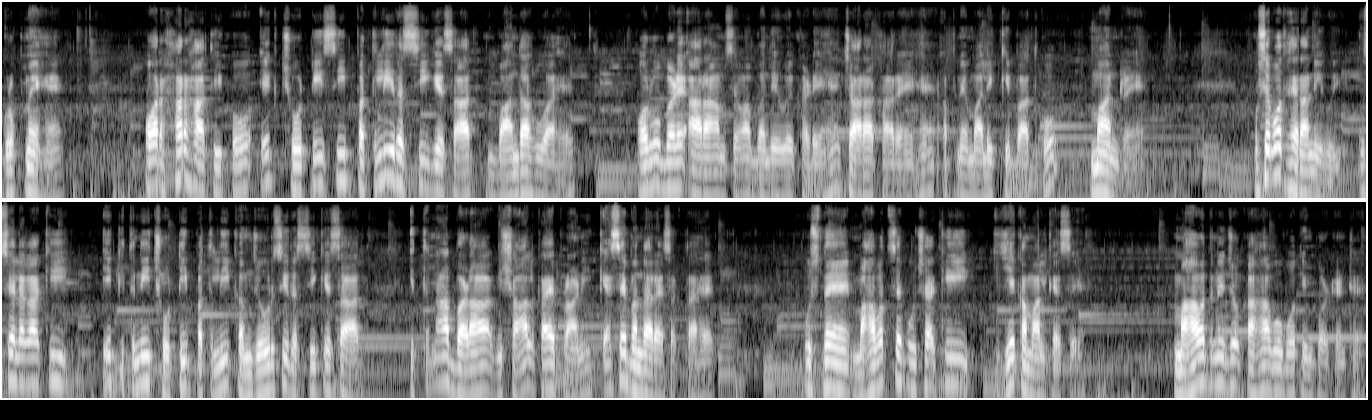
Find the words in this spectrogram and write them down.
ग्रुप में हैं और हर हाथी को एक छोटी सी पतली रस्सी के साथ बांधा हुआ है और वो बड़े आराम से वहाँ बंधे हुए खड़े हैं, चारा खा रहे हैं, अपने मालिक की बात को मान रहे हैं। उसे बहुत हैरानी हुई। उसे लगा कि एक इतनी छोटी पतली, कमज़ोर सी रस्सी के साथ इतना बड़ा, विशाल काय प्राणी कैसे बंधा रह सकता है? उसने महावत से पूछा कि ये कमाल कैसे? महावत ने जो कहा वो बहुत इम्पोर्टेंट है।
